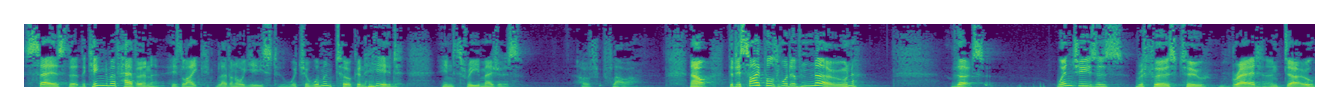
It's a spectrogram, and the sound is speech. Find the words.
says that the kingdom of heaven is like leaven or yeast, which a woman took and hid in three measures of flour. Now, the disciples would have known that when Jesus refers to bread and dough,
